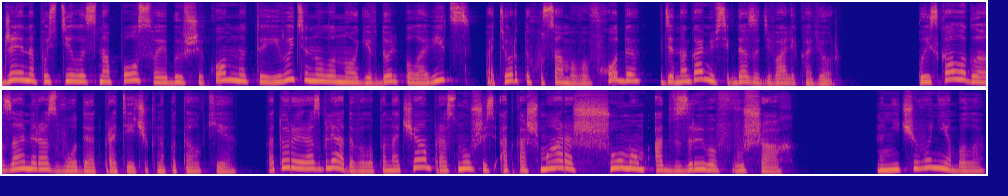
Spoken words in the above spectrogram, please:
Джейн опустилась на пол своей бывшей комнаты и вытянула ноги вдоль половиц, потертых у самого входа, где ногами всегда задевали ковер. Поискала глазами разводы от протечек на потолке, которые разглядывала по ночам, проснувшись от кошмара с шумом от взрывов в ушах. Но ничего не было.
